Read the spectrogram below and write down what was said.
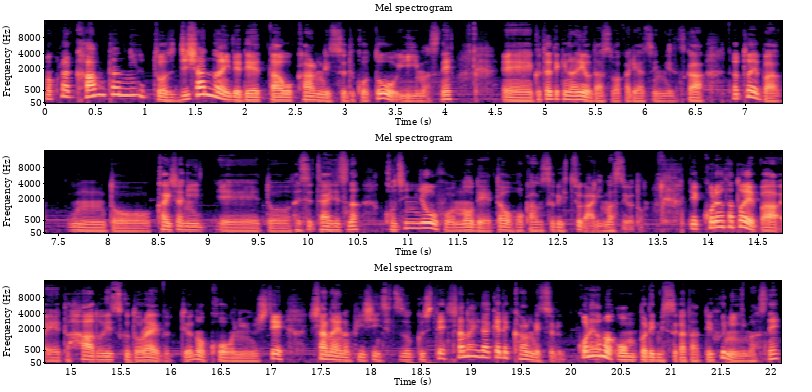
まこれは簡単に言うと、自社内でデータを管理することを言いますね。えー具体的な例を出すと分かりやすいんですが、例えば、うんと会社に、えーと大切大切な個人情報のデータを保管する必要がありますよと。で、これを例えば、えーとハードディスクドライブっていうのを購入して、社内の PC に接続して、社内だけで管理する。これはまあオンプレミス型っていうふうに言いますね。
